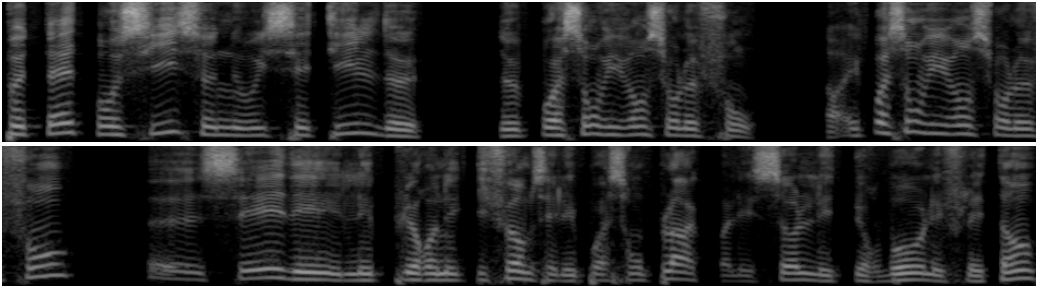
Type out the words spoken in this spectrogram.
peut-être aussi se nourrissait-il de, poissons vivant sur le fond. Alors, les poissons vivant sur le fond, c'est les plus renectiformes, c'est les poissons plats, les sols, les turbos, les flétans.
